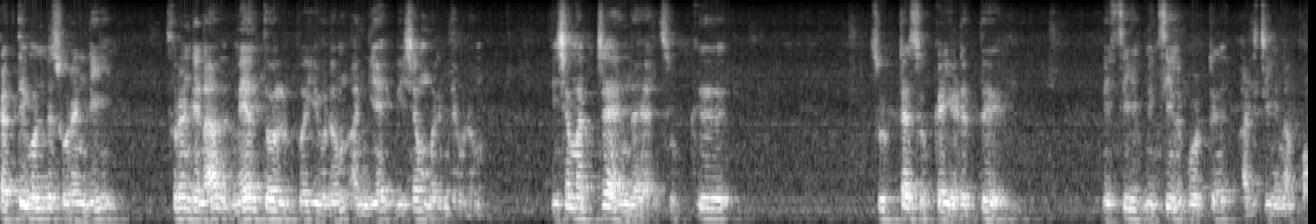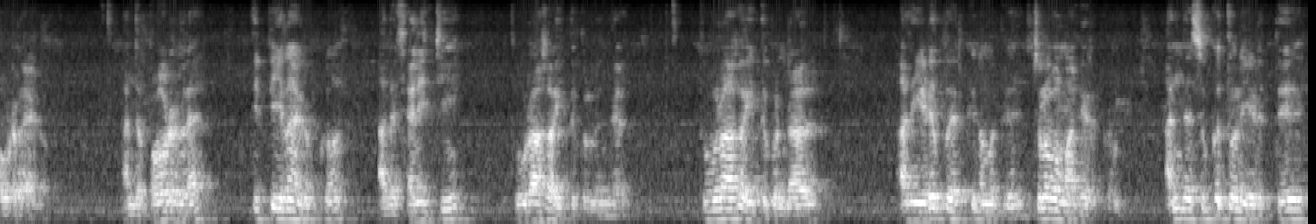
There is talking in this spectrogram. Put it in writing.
கத்தி கொண்டு சுரண்டி சுரண்டினால் மேல் தோல் போய்விடும். அங்கே விஷம் முறிந்துவிடும். விஷமற்ற இந்த சுக்கு சுட்ட சுக்கை எடுத்து மிக்சி மிக்சியில் போட்டு அடிச்சிங்கன்னா பவுடர் ஆகிடும் அந்த பவுடரில் திப்பியெல்லாம் இருக்கும். அதை சலித்து தூராக வைத்து கொள்ளுங்கள். தூராக வைத்து கொண்டால் அதை எடுப்பதற்கு நமக்கு சுலபமாக இருக்கும். அந்த சுக்குத்தூளை எடுத்து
